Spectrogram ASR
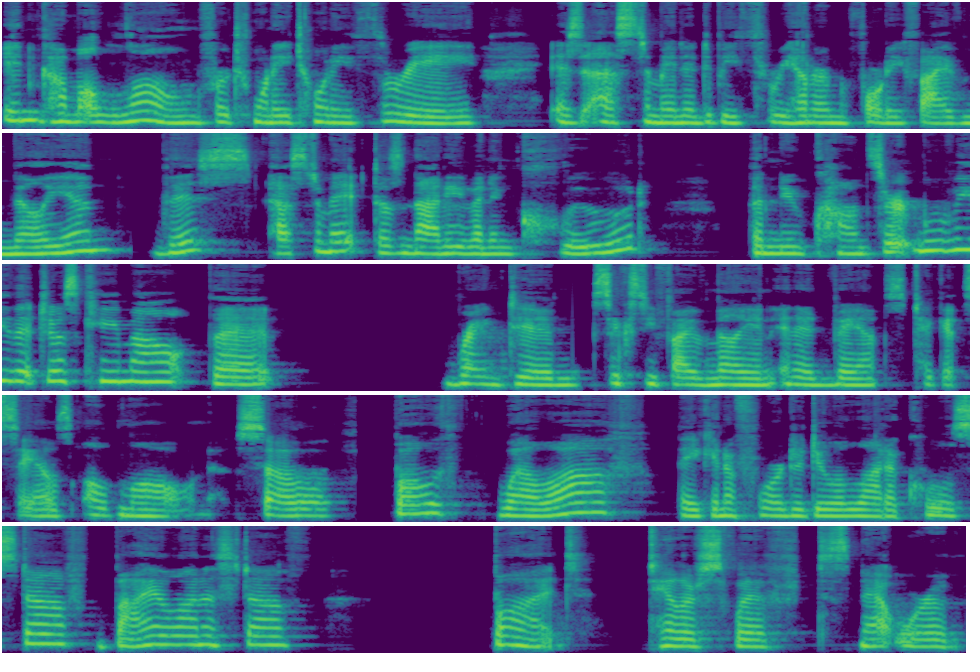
income alone for 2023 is estimated to be 345 million. This estimate does not even include the new concert movie that just came out that ranked in 65 million in advance ticket sales alone. So both well off. They can afford to do a lot of cool stuff, buy a lot of stuff. But Taylor Swift's net worth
